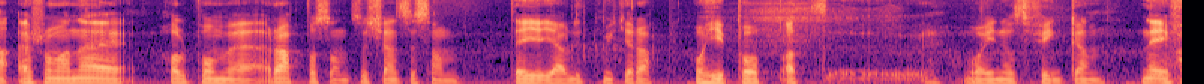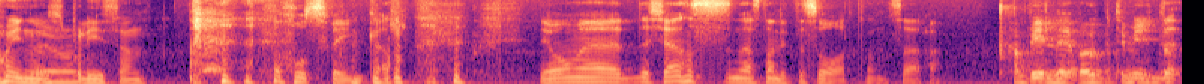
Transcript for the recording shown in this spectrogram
äh, eftersom man är, håller på med rap och sånt så känns det som det är ju jävligt mycket rap och hiphop att uh, vara inne hos finkan. Nej, vara inne hos Ja. polisen. Hos finkan. jo, men det känns nästan lite så att han så här, Han vill leva upp till myten. Det-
